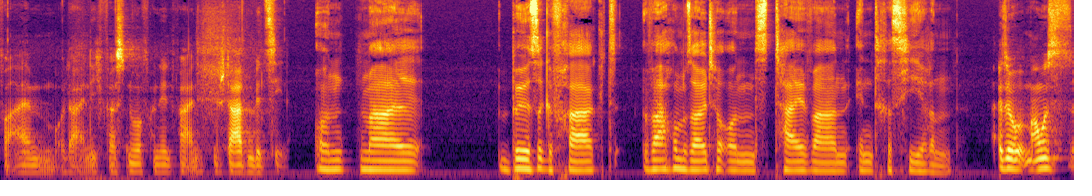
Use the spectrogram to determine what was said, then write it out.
vor allem oder eigentlich fast nur von den Vereinigten Staaten beziehen. Und mal böse gefragt, warum sollte uns Taiwan interessieren? Also man muss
